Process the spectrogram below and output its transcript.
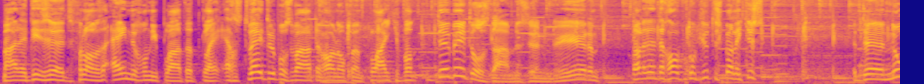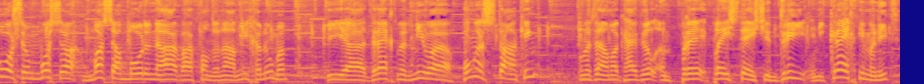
Maar het is vooral het einde van die plaat. Dat lijkt als twee druppels water gewoon op een plaatje van de Beatles, dames en heren. We hadden het nog over computerspelletjes. De Noorse massa- massamoordenaar, waarvan de naam niet gaan noemen... die dreigt met een nieuwe hongerstaking. Omdat namelijk hij wil een PlayStation 3 en die krijgt hij maar niet.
